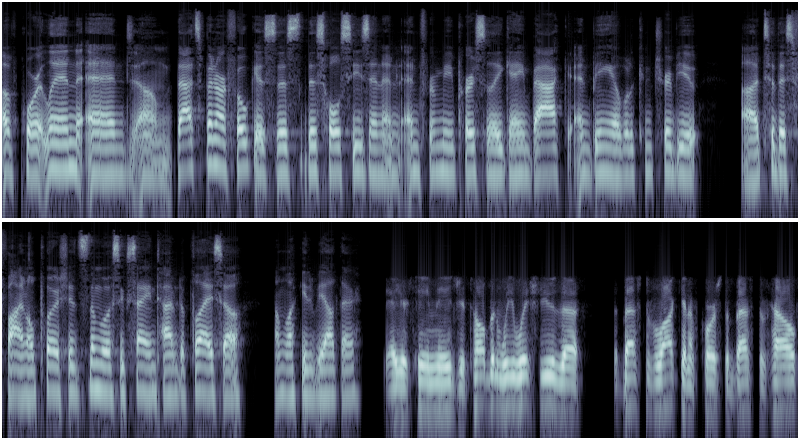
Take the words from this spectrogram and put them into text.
of Portland, and um, that's been our focus this this whole season. And, and for me personally, getting back and being able to contribute uh, to this final push, it's the most exciting time to play. So I'm lucky to be out there. Yeah, your team needs you, Tobin. We wish you the the best of luck and, of course, the best of health.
